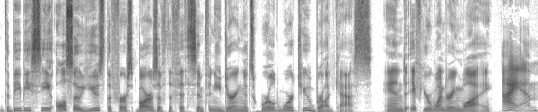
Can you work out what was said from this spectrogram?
The BBC also used the first bars of the Fifth Symphony during its World War II broadcasts. And if you're wondering why, I am.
